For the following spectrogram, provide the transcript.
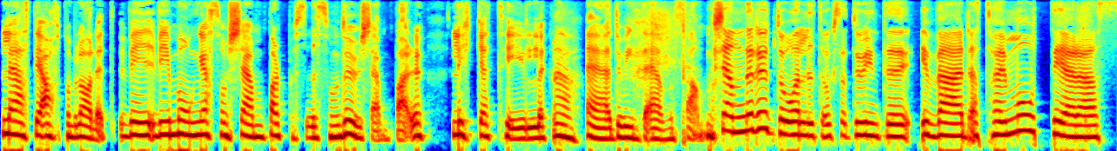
läste i Aftonbladet, vi, vi är många som kämpar precis som du kämpar. Lycka till, Ja. eh, du är inte ensam. Kände du då lite också att du inte är värd att ta emot deras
